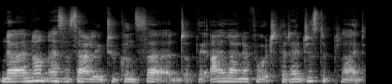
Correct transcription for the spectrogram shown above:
Now I'm not necessarily too concerned. The eyeliner for which that I just applied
